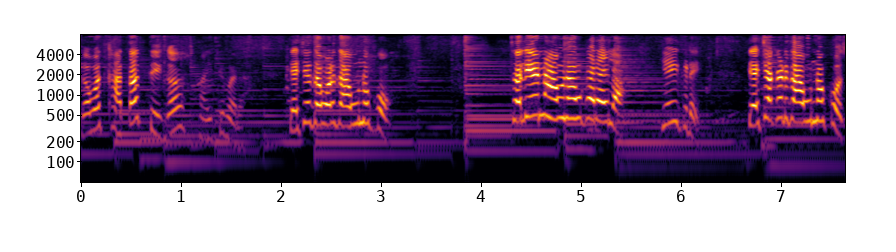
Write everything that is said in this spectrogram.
गवत खातात ते ग माहिती मला. त्याच्याजवळ जाऊ नको. चल ये नाव नाव करायला. ये इकडे. त्याच्याकडे जाऊ नकोस.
